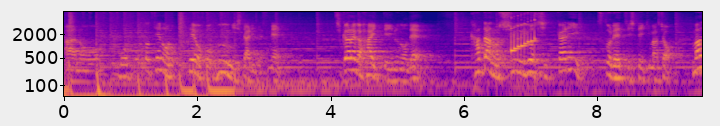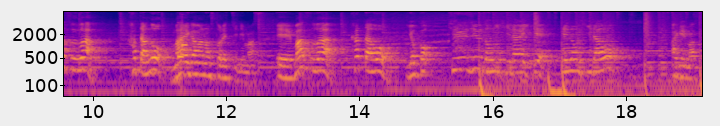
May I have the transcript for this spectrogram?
あのもうずっと手の手をこうグーにしたりですね力が入っているので肩の周囲をしっかりストレッチしていきましょう。まずは肩の前側のストレッチに入れます、えー、まずは肩を横90度に開いて手のひらを上げます。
